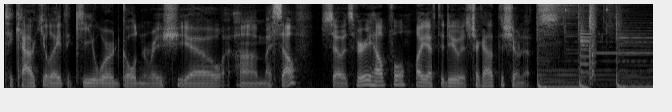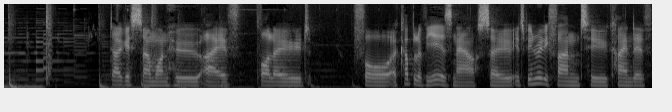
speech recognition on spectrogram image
to calculate the keyword golden ratio um, myself. So it's very helpful. All you have to do is check out the show notes. Doug is someone who I've followed for a couple of years now. So it's been really fun to kind of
